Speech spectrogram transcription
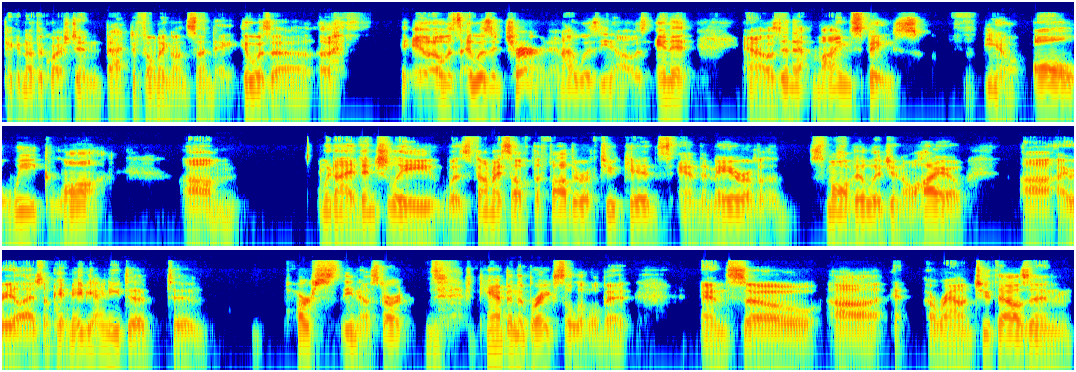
pick another question back to filming on sunday it was a, a it was it was a churn, and I was you know I was in it, and I was in that mind space, you know, all week long. Um, when I eventually was found myself the father of two kids and the mayor of a small village in Ohio, uh, I realized, okay, maybe I need to to parse, you know, start tamping the brakes a little bit. And so uh, around 2018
